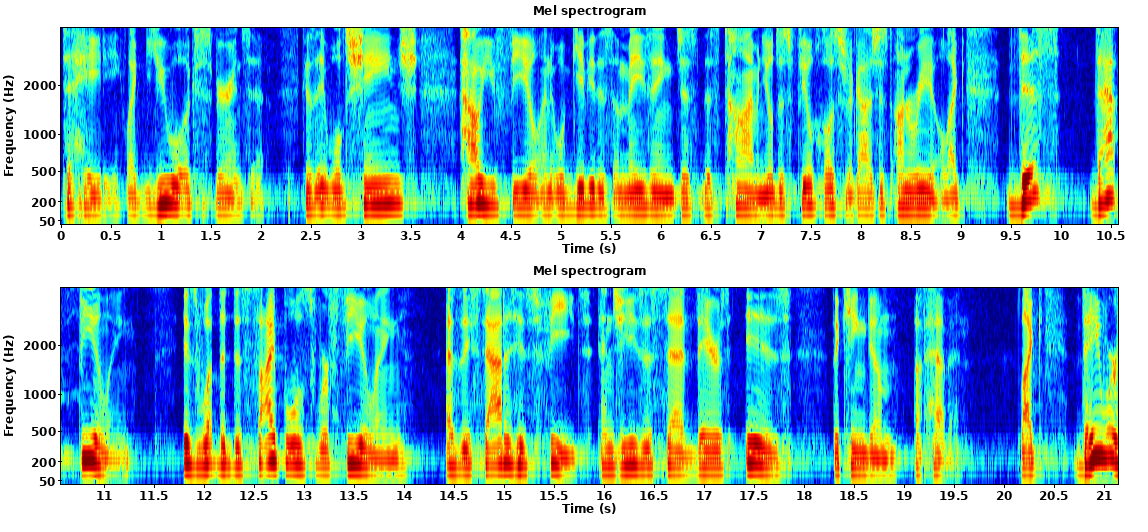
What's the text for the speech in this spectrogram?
to Haiti. Like you will experience it because it will change how you feel and it will give you this amazing just this time and you'll just feel closer to God. It's just unreal. Like this, that feeling is what the disciples were feeling as they sat at his feet and Jesus said, Theirs is the kingdom of heaven. Like they were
